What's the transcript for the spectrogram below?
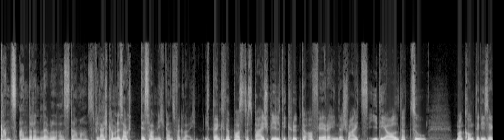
ganz anderen Level als damals. Vielleicht kann man das auch deshalb nicht ganz vergleichen. Ich denke, da passt das Beispiel die Kryptoaffäre in der Schweiz ideal dazu. Man konnte diese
